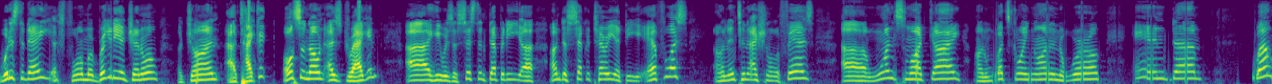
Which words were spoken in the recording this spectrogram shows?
with us today is former Brigadier General John uh, Teichert, also known as Dragon. Uh, he was Assistant Deputy uh, Undersecretary at the Air Force on International Affairs. Uh, one smart guy on what's going on in the world. And, um, well,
